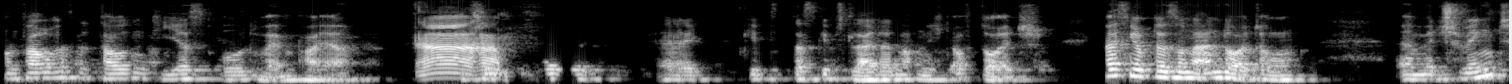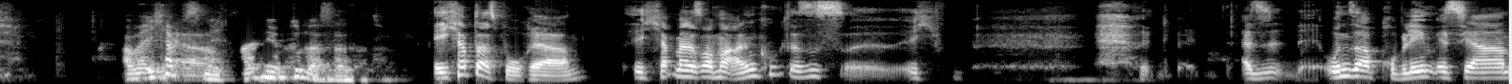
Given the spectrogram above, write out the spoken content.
und warum ist es 1000 Years Old Vampire? Aha. Äh, das gibt es leider noch nicht auf Deutsch. Ich weiß nicht, ob da so eine Andeutung äh, mitschwingt, aber ich habe es ja. nicht. Ich weiß nicht, ob du das hast. Ich habe das Buch, ja. Ich habe mir das auch mal angeguckt. Das ist, ich also unser Problem ist ja,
